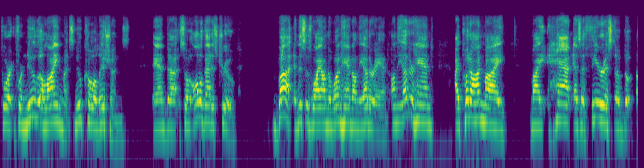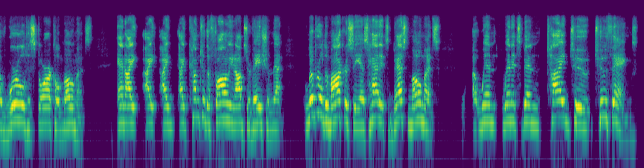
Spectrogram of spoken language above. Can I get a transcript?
for, for new alignments, new coalitions. And uh, so all of that is true. But, and this is why on the one hand, on the other hand, on the other hand, I put on my, my hat as a theorist of, the, of world historical moments. And I, I, I, I come to the following observation that liberal democracy has had its best moments uh, when when it's been tied to two things.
